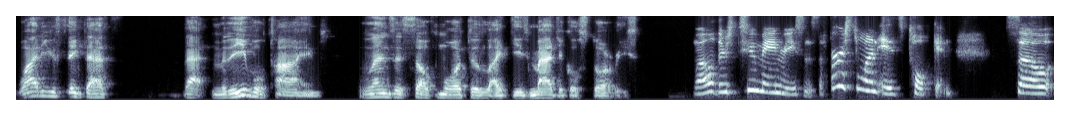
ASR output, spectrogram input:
why do you think that that medieval times lends itself more to like these magical stories? Well, there's two main reasons. The first one is Tolkien. So,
